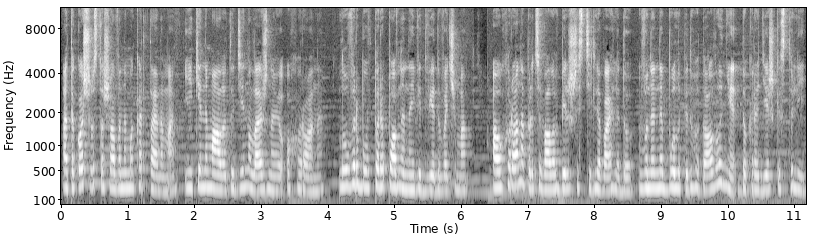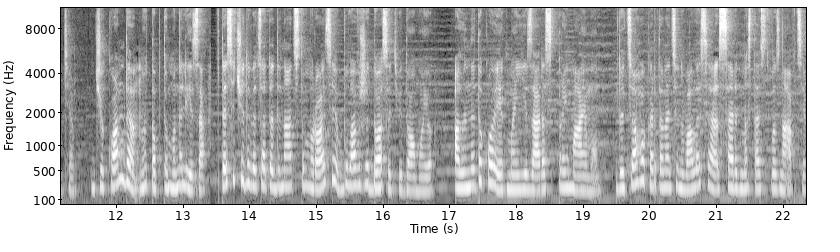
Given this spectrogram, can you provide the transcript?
а також розташованими картинами, які не мали тоді належної охорони. Лувр був переповнений відвідувачами. А охорона працювала в більшості для вигляду. Вони не були підготовлені до крадіжки століття. Джоконда, ну тобто Моналіза, в 1911 році була вже досить відомою, але не такою, як ми її зараз сприймаємо. До цього картина цінувалася серед мистецтвознавців,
